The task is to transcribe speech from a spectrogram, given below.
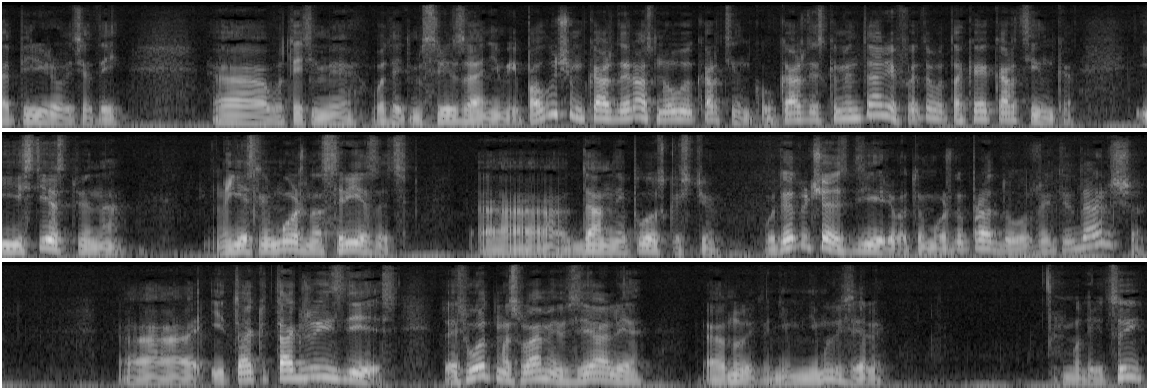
оперировать этой, э, вот, этими, вот этим срезанием. И получим каждый раз новую картинку. Каждый из комментариев это вот такая картинка. И, естественно, если можно срезать э, данной плоскостью вот эту часть дерева, то можно продолжить и дальше. Э, и так, так же и здесь. То есть вот мы с вами взяли, э, ну это не, не мы взяли, мудрецы,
